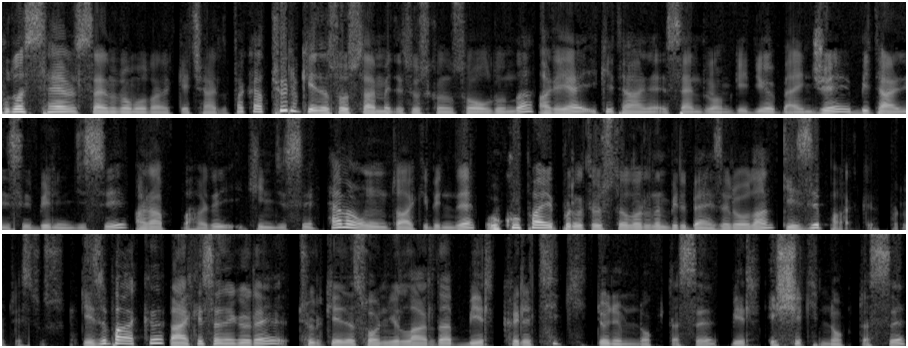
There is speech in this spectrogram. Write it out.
Bu da Sevr sendromu olarak geçerli. Fakat Türkiye'de sosyal medya söz konusu olduğunda araya iki tane sendrom geliyor bence. Bir tanesi birincisi Arap Baharı, ikincisi hemen onun takibinde Occupy protestolarının bir benzeri olan Gezi Parkı protestosu. Gezi Parkı belki sana göre Türkiye'de son yıllarda bir kritik dönüm noktası, bir eşik noktası.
